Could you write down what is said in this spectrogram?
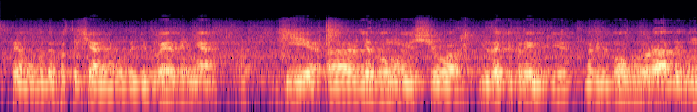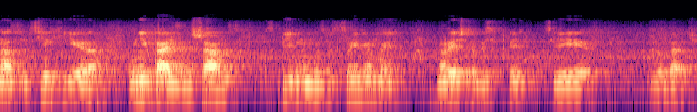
систему водопостачання, водовідведення. І е, я думаю, що і за підтримки наглядової ради у нас у всіх є унікальний шанс спільними зусиллями нарешті досягти цієї задачі.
